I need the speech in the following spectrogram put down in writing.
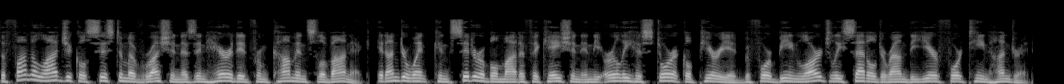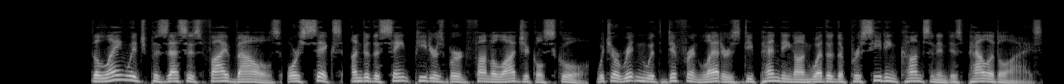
the phonological system of Russian is inherited from Common Slavonic, it underwent considerable modification in the early historical period before being largely settled around the year 1400. The language possesses five vowels or six, under the St. Petersburg phonological school, which are written with different letters depending on whether the preceding consonant is palatalized.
